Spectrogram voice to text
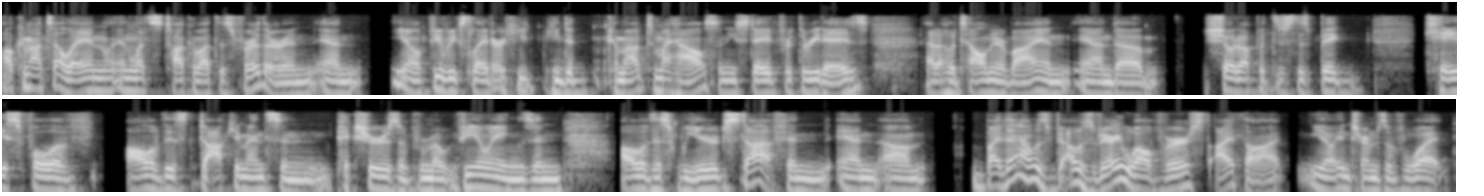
I'll come out to L.A. and, and let's talk about this further. And and you know a few weeks later he he did come out to my house and he stayed for three days at a hotel nearby and and um, showed up with just this big case full of all of this documents and pictures of remote viewings and all of this weird stuff. And and um, by then I was I was very well versed. I thought you know in terms of what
